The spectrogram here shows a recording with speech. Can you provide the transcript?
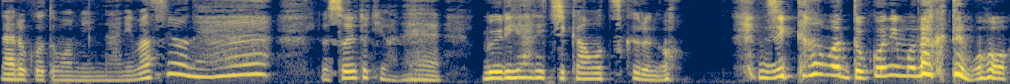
なることもみんなありますよね。そういう時はね、無理やり時間を作るの。時間はどこにもなくても、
